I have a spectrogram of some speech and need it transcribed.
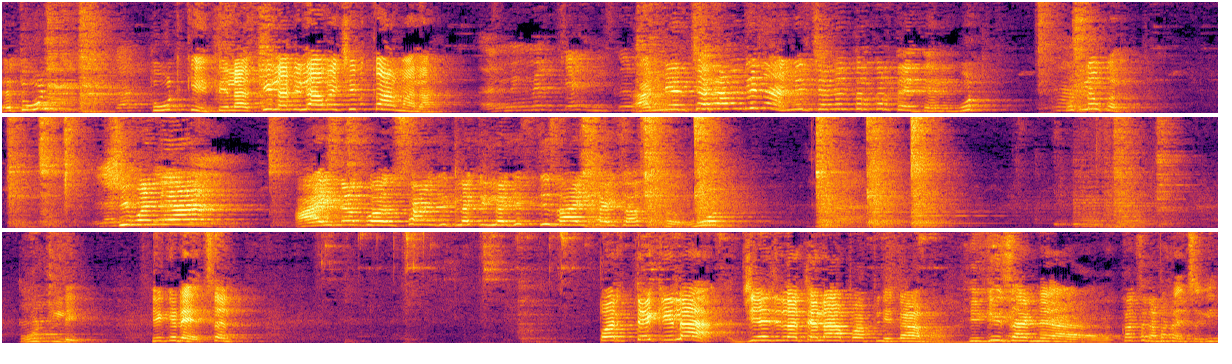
ए, तू उठ. तू उठ की तिला तिला बी लावायची ना ही कर. आणि मिरच्या राहून दे ना मिरच्या नंतर करता येते. उठ. उठ लवकर. शिवण्या. आईनं सांगितलं की लगेच तिचं ऐकायचं असतं. उठ. उठली. इकडे चल. प्रत्येकीला जे जिला त्याला आपापली काम. ही घे झाड कचरा भरायचं घे.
